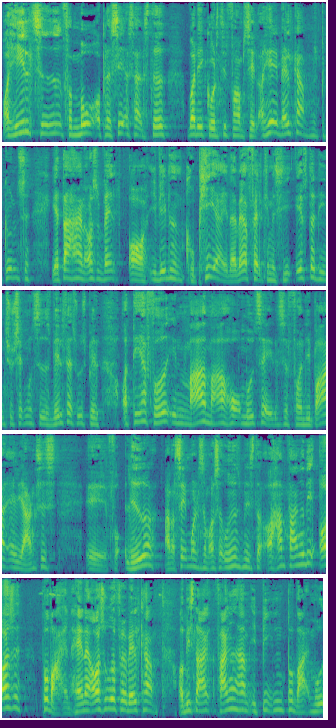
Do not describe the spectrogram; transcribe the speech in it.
og hele tiden formå at placere sig et sted, hvor det er gunstigt for ham selv. Og her i valgkampens begyndelse, ja, der har han også valgt at i virkeligheden kopiere, eller i hvert fald kan man sige, efter din Socialdemokratiets velfærdsudspil, og det har fået en meget, meget hård modtagelse for Liberal Alliances øh, for leder, Anders Samuelsen, som også er udenrigsminister, og ham fangede vi også på vejen. Han er også ude at føre valgkamp, og vi snak, fangede ham i bilen på vej mod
